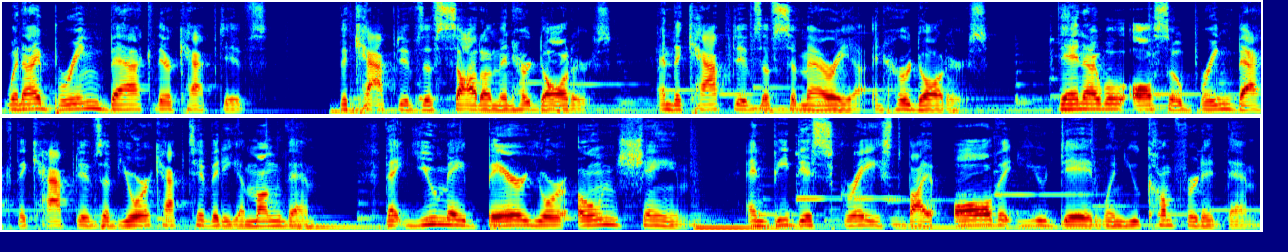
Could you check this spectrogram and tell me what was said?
When I bring back their captives, the captives of Sodom and her daughters, and the captives of Samaria and her daughters, then I will also bring back the captives of your captivity among them, that you may bear your own shame and be disgraced by all that you did when you comforted them.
